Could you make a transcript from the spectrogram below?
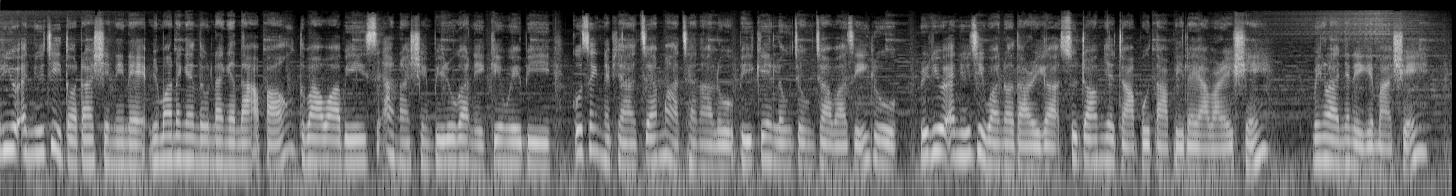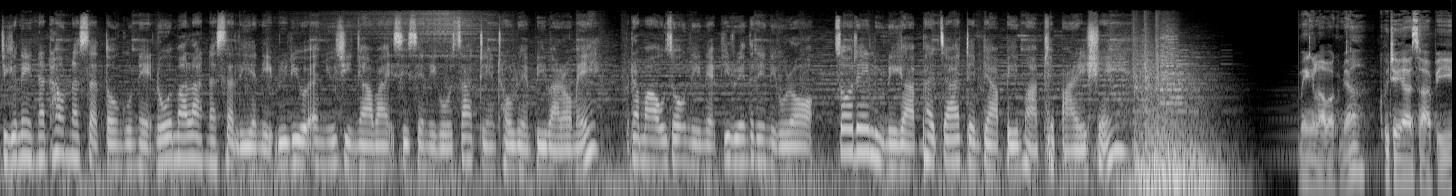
ရေဒီယိုအန်ယူဂျီသောတာရှင်နေနဲ့မြန်မာနိုင်ငံသူနိုင်ငံသားအပေါင်းတဘာဝပြီးစစ်အာဏာရှင်ပြည်တို့ကနေကင်းဝေးပြီးကိုစိတ်နှပြကျမ်းမာချမ်းသာလို့ဘေးကင်းလုံခြုံကြပါစေလို့ရေဒီယိုအန်ယူဂျီဝိုင်းတော်သားတွေကဆုတောင်းမြတ်တာပို့တာပေးလိုက်ရပါတယ်ရှင်။မင်္ဂလာညနေခင်းပါရှင်။ဒီကနေ့2023ခုနှစ်နိုဝင်ဘာလ24ရက်နေ့ရေဒီယိုအန်ယူဂျီညပိုင်းအစီအစဉ်လေးကိုစတင်ထုတ်လွှင့်ပေးပါတော့မယ်။ပထမအဦးဆုံးအနေနဲ့ပြည်တွင်းသတင်းတွေကိုတော့စောတဲလူတွေကဖတ်ကြားတင်ပြပေးမှာဖြစ်ပါတယ်ရှင်။ မင်္ဂလာပါခင်ဗျာခုချိန်ရစပြီး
